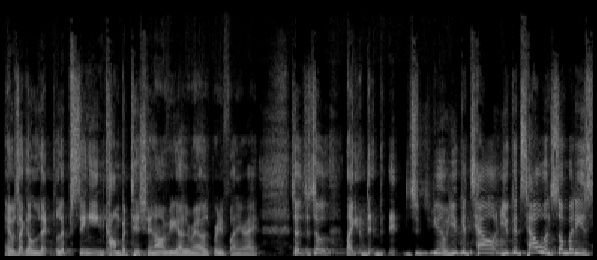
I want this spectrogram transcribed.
And it was like a lip, lip singing competition. I don't know if you guys remember. It was pretty funny, right? So, so like, you know, you could tell, you could tell when somebody's,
